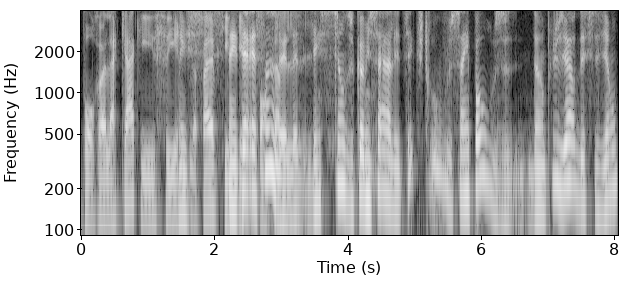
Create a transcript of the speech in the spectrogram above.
pour la CAQ et c'est Éric Lefebvre qui, est intéressant. L'institution du commissaire à l'éthique, je trouve, s'impose dans plusieurs décisions.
